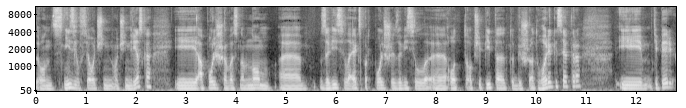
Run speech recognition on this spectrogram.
он снизился очень, очень резко, и, а Польша в основном э, зависела, экспорт Польши зависел э, от общепита, то бишь от горек из сектора. И теперь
